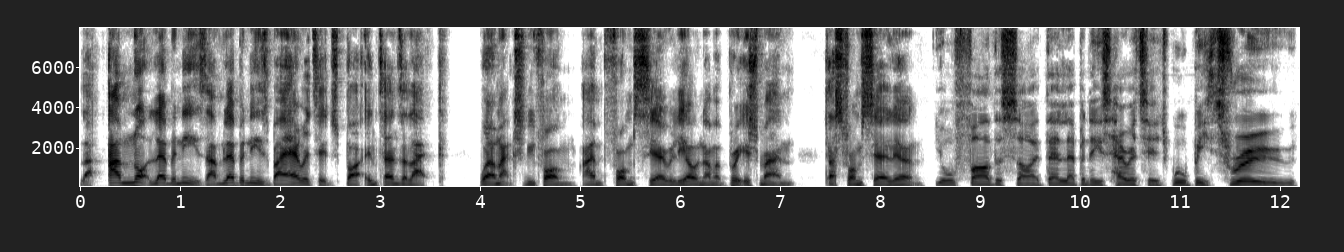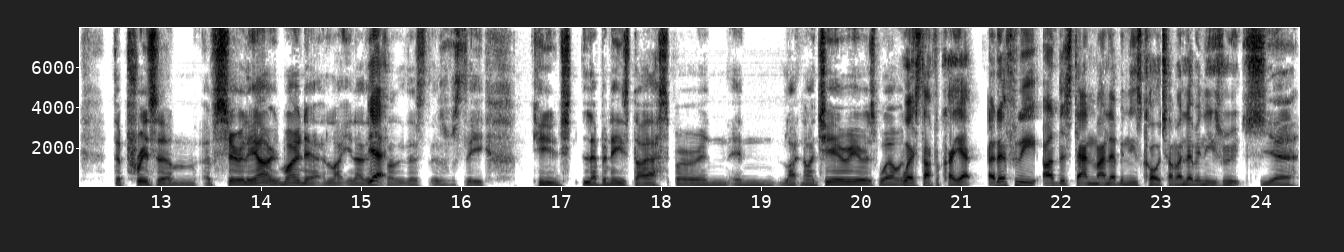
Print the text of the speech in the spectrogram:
like I'm not Lebanese. I'm Lebanese by heritage, but in terms of like where I'm actually from, I'm from Sierra Leone. I'm a British man That's from Sierra Leone. Your father's side, their Lebanese heritage, will be through the prism of Sierra Leone, won't it? And like you know, there's, Yeah. there's, there's obviously huge Lebanese diaspora in in like Nigeria as well. West Africa, yeah. I definitely understand my Lebanese culture, my Lebanese roots. yeah,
